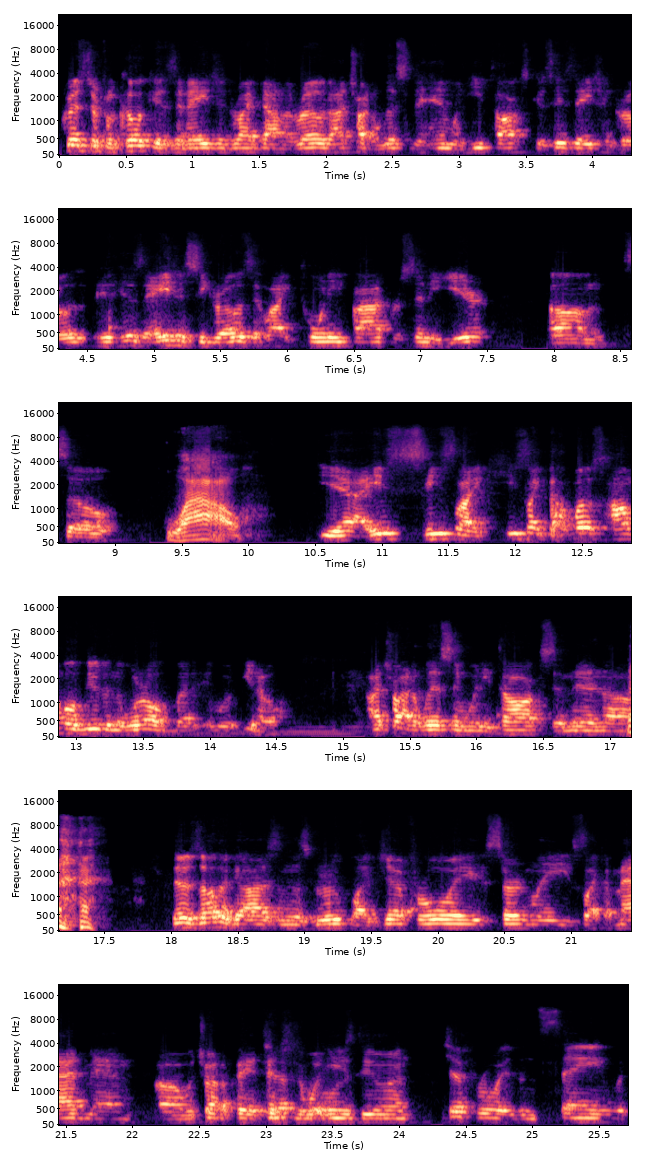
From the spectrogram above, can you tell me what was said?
Christopher Cook is an agent right down the road. I try to listen to him when he talks because his agent grows. His agency grows at like twenty five percent a year. Um, so Wow. yeah, he's he's like he's like the most humble dude in the world. But it, you know, I try to listen when he talks, and then um, there's other guys in this group like Jeff Roy. Certainly, he's like a madman. Uh, we try to pay attention to what he's doing. Jeff Roy is insane with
